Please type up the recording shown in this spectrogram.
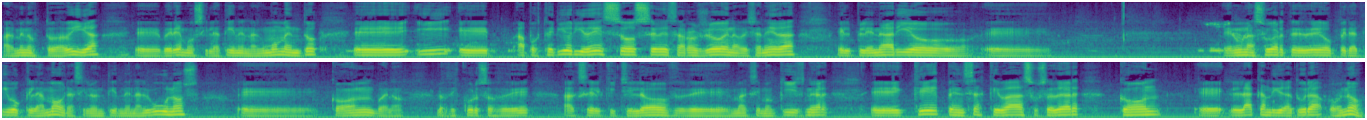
al menos todavía, veremos si la tiene en algún momento, y a posteriori de eso se desarrolló en Avellaneda el plenario en una suerte de operativo clamor, así lo entienden algunos, eh, con bueno los discursos de Axel Kichilov, de Máximo Kirchner. Eh, ¿Qué pensás que va a suceder con eh, la candidatura o no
